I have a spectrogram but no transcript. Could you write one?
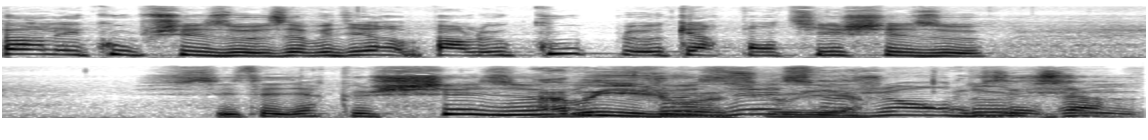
par les couples chez eux. Ça veut dire par le couple Carpentier chez eux. C'est-à-dire que chez eux, Ah oui, ils ce faisaient ce genre de C'est ça. jeu.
